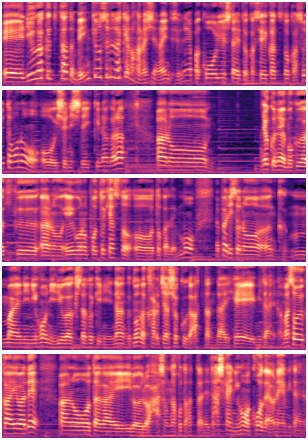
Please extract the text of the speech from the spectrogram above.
えー、留学ってただ勉強するだけの話じゃないんですよね。やっぱ交流したりとか生活とかそういったものを一緒にしていきながら、あのーよくね、僕が聞く、あの、英語のポッドキャストとかでも、やっぱりその、前に日本に留学した時になんかどんなカルチャーショックがあったんだい、へい、みたいな。まあそういう会話で、あの、お互いいろいろ、あ、そんなことあったね。確かに日本はこうだよね、みたいな。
